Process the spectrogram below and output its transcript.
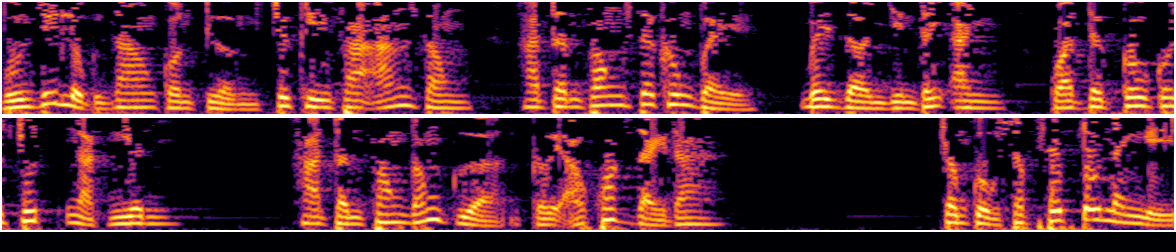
Vốn dĩ lục giao còn tưởng trước khi phá án xong, hạ thần Phong sẽ không về, Bây giờ nhìn thấy anh, Quả thực cô có chút ngạc nhiên hạ thần Phong đóng cửa, cởi áo khoác dày ra Trong cuộc sắp xếp tối nay nghỉ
